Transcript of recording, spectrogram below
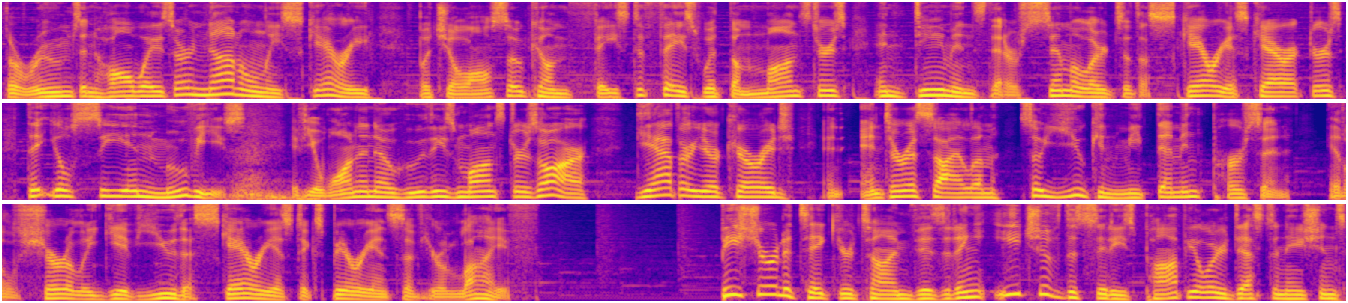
The rooms and hallways are not only scary, but you'll also come face to face with the monsters and demons that are similar to the scariest characters that you'll see in movies. If you want to know who these monsters are, gather your courage and enter Asylum so you can meet them in person. It'll surely give you the scariest experience of your life. Be sure to take your time visiting each of the city's popular destinations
